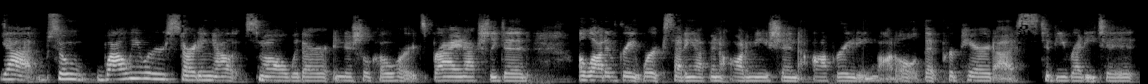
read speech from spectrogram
Yeah. So while we were starting out small with our initial cohorts, Brian actually did a lot of great work setting up an automation operating model that prepared us to be ready to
